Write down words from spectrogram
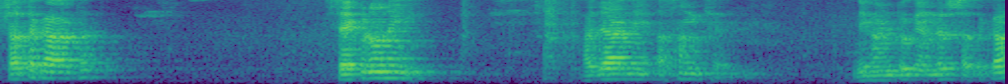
शत का अर्थ? सैकड़ों नहीं, हज़ार नहीं, असंख्य। निघंटों के अंदर शत का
